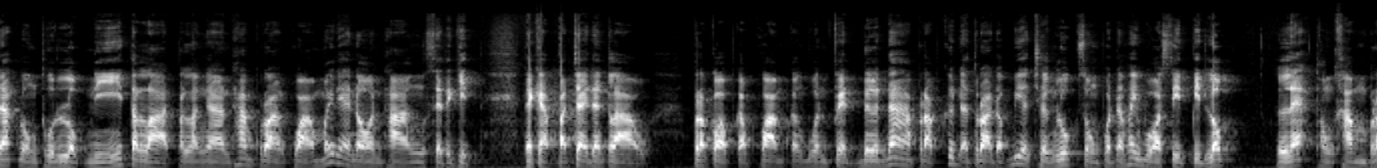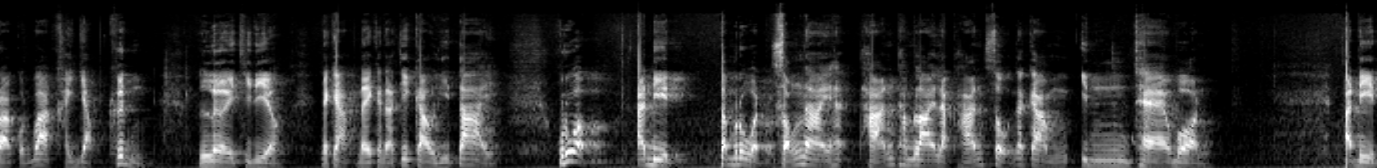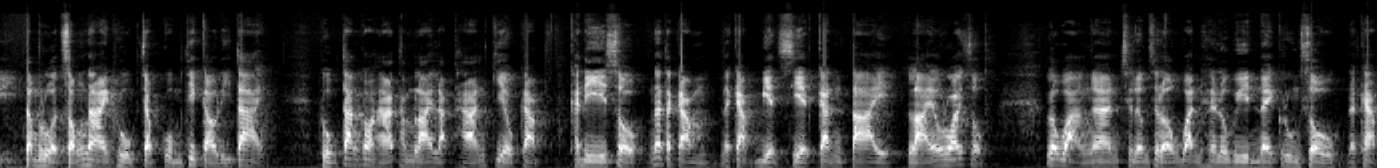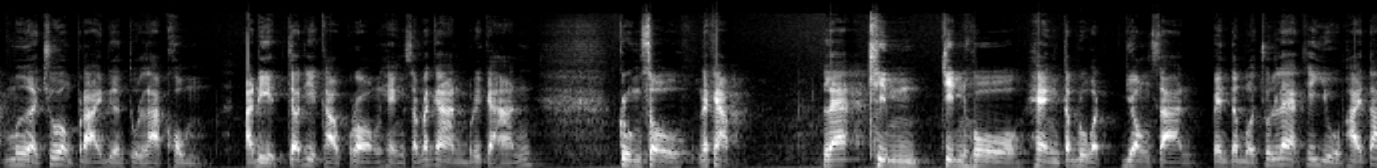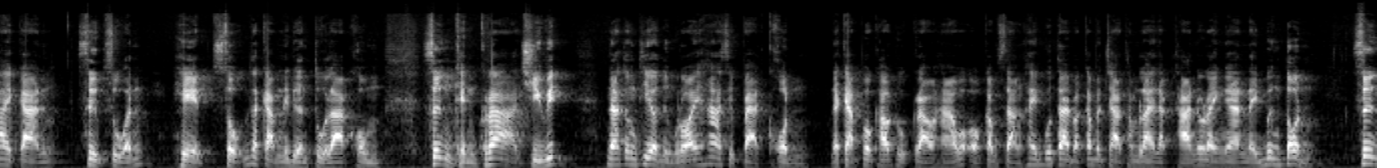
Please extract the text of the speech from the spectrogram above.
นักลงทุนหลบหนีตลาดพลังงานท่ามกลางความไม่แน่นอนทางเศรษฐกิจนะครับปัจจัยดังกล่าว ประกอบกับความกังวลเฟดเดินหน้าปรับขึ้นอัตราดอกเบี้ยเชิงลุกส่งผลทำให้วอร์ซีดปิดลบ และทองคำปรากฏว่าขยับขึ้นเลยทีเดียวนะครับในขณะที่เกาหลีใต้ รวบอดีตตำรวจสองนายฮะฐานทำลายหลักฐานโศกกรรมอินเทวอนอดีตตำรวจสองนายถูกจับกลุ่มที่เกาหลีใต้ ถูกตั้งข้อหาทำลายหลักฐานเกี่ยวกับ คดีโศกนาฏกรรมนะครับเบียดเสียดกันตายหลายร้อยศพ ระหว่างงานเฉลิมฉลองวันฮาโลวีนในกรุงโซลนะครับเมื่อช่วงปลายเดือนตุลาคม อดีตเจ้าที่ข่าวกรองแห่งสำนักงานบริการกรุงโซลนะครับและคิมจินโฮ แห่งตำรวจยองซาน เป็นตำรวจชุดแรกที่อยู่ภายใต้การสืบสวนเหตุโศกนาฏกรรมในเดือนตุลาคม ซึ่งเข็นฆ่าชีวิต นักท่องเที่ยว 158 คนนะครับพวกเขาถูกกล่าวหาว่าออกคำสั่งให้ผู้ใต้บังคับบัญชาทำลายหลักฐานรายงานในเบื้องต้น ซึ่ง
